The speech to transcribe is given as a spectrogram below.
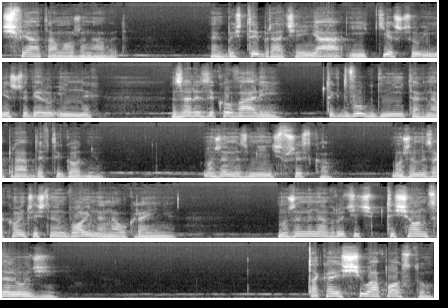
świata może nawet. Jakbyś ty, bracie, ja i jeszcze, i jeszcze wielu innych zaryzykowali tych dwóch dni tak naprawdę w tygodniu. Możemy zmienić wszystko. Możemy zakończyć tę wojnę na Ukrainie. Możemy nawrócić tysiące ludzi. Taka jest siła postu.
